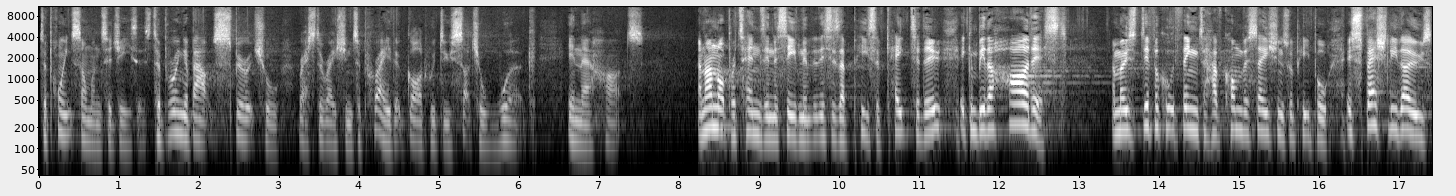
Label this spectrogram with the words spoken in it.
to point someone to Jesus, to bring about spiritual restoration, to pray that God would do such a work in their hearts. And I'm not pretending this evening that this is a piece of cake to do. It can be the hardest and most difficult thing to have conversations with people, especially those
